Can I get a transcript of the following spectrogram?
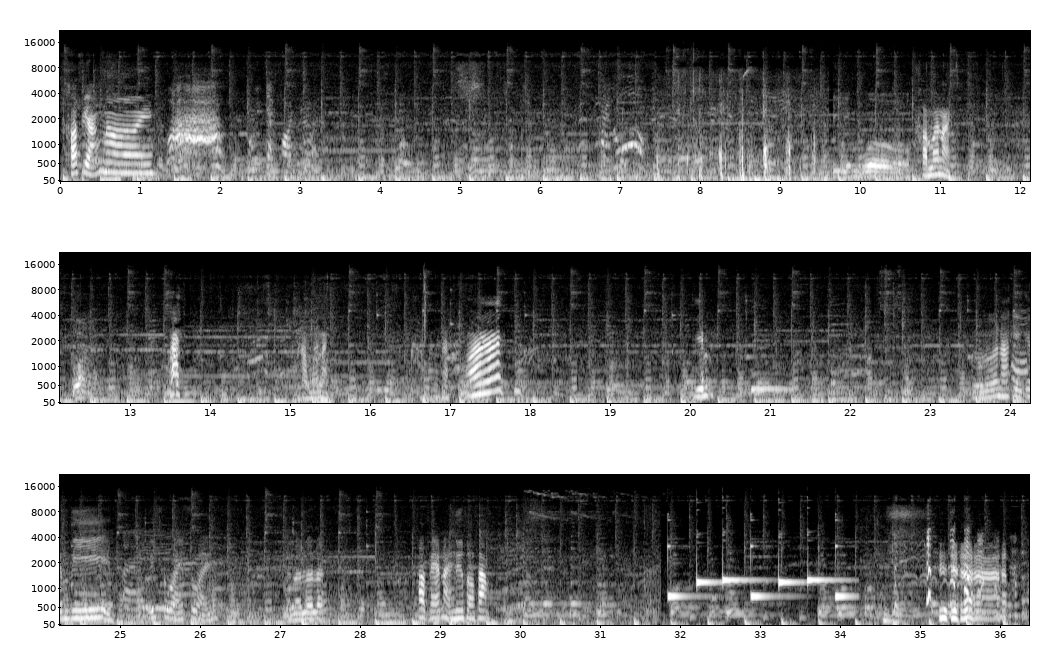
ขอเสียงหน่อย ว้าวนี่เจ็บคอนี่เลยถ่ายรูปดีมเวอร์คำเมื่อหน่อยว้าไปคำเมื่อหน่อยคำเมื่อหน่อยค่ะว้ายิ้มเออนางเอกเอ็มวีอุ้ยสวยสวยเลยเลยเลยทอดแมสหน่อยหนึ่งสองสาม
